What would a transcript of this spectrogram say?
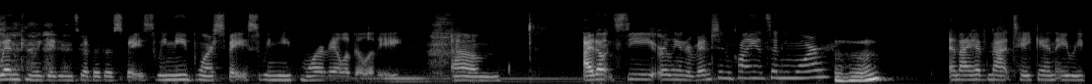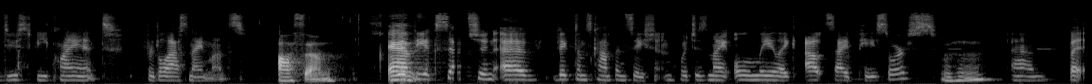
When can we get into a bigger space? We need more space. We need more availability. Um, I don't see early intervention clients anymore. Mm-hmm. And I have not taken a reduced fee client for the last nine months. Awesome. And with the exception of victims compensation, which is my only like outside pay source. Mm-hmm. Um, but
